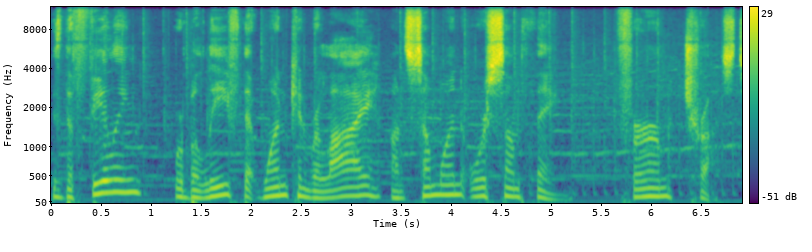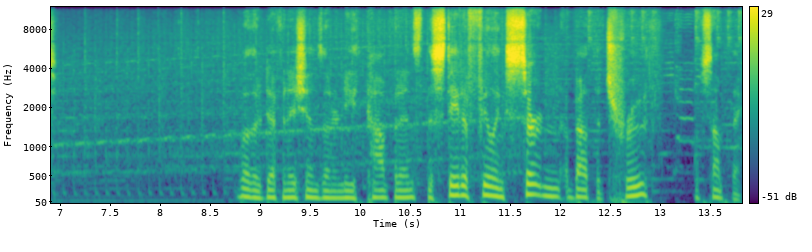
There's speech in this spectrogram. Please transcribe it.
is the feeling or belief that one can rely on someone or something, firm trust. Other definitions underneath confidence the state of feeling certain about the truth of something.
